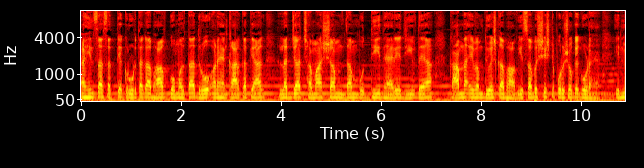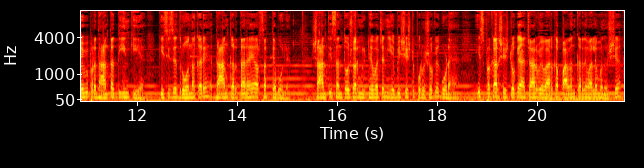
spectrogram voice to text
अहिंसा, सत्य, क्रूरता का अभाव, कोमलता, द्रोह और अहंकार का त्याग, लज्जा, क्षमा, शम, दम, बुद्धि, धैर्य, जीव, दया, कामना एवं द्वेष का अभाव, ये सब शिष्ट पुरुषों के गुण हैं। इनमें भी प्रधानता तीन की है। किसी से द्रोह न करे, दान करता रहे और सत्य बोले। शांति, संतोष और मीठे वचन, ये भी शिष्ट पुरुषों के गुण हैं। इस प्रकार शिष्टों के आचार व्यवहार का पालन करने वाले मनुष्य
